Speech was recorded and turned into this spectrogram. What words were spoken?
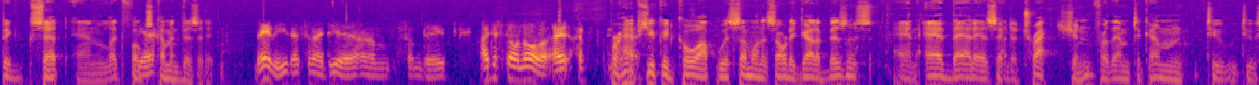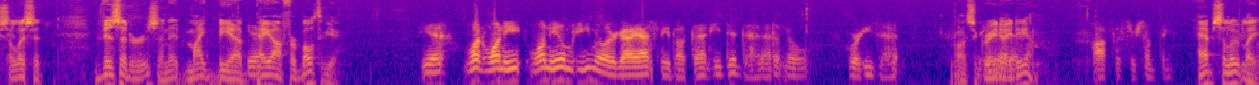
big set and let folks Yeah. come and visit it. Maybe that's an idea um, someday. I just don't know. I, I, Perhaps you could co-op with someone that's already got a business and add that as an attraction for them to come to, to solicit visitors, and it might be a Yeah. payoff for both of you. Yeah, one one e- one emailer guy asked me about that. He did that. I don't know where he's at, Well, it's a great idea. office or something. Absolutely.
